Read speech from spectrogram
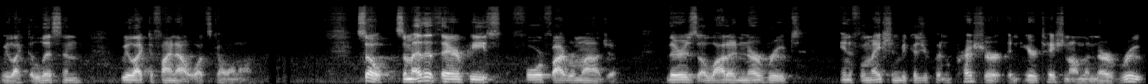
we like to listen, we like to find out what's going on. So, some other therapies for fibromyalgia. There's a lot of nerve root inflammation because you're putting pressure and irritation on the nerve root.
